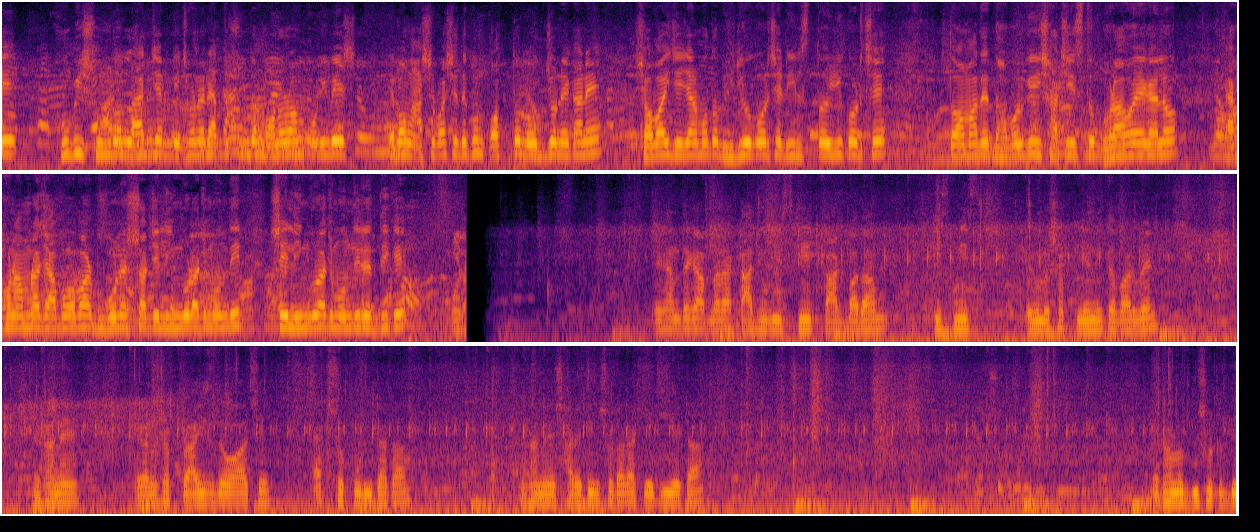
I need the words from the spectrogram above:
খুবই সুন্দর লাগছে। পেছনের এত সুন্দর মনোরম পরিবেশ এবং আশেপাশে দেখুন কত লোকজন এখানে। সবাই যে যার মতো ভিডিও করছে, রিলস তৈরি করছে। তো আমাদের ধবলগিরি সাঁচি স্তূপ ঘোরা হয়ে গেল। এখন আমরা যাব আবার ভুবনেশ্বর যে লিঙ্গরাজ মন্দির, সেই লিঙ্গরাজ মন্দিরের দিকে। এখান থেকে আপনারা কাজু বিস্কিট, কাঠবাদাম, কিশমিশ এগুলো সব কিনে নিতে পারবেন। এখানে এখানে সব প্রাইস দেওয়া আছে। একশো কুড়ি টাকা। এখানে সাড়ে তিনশো টাকা কেজি এটা। এটা হলো দুশো থেকে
